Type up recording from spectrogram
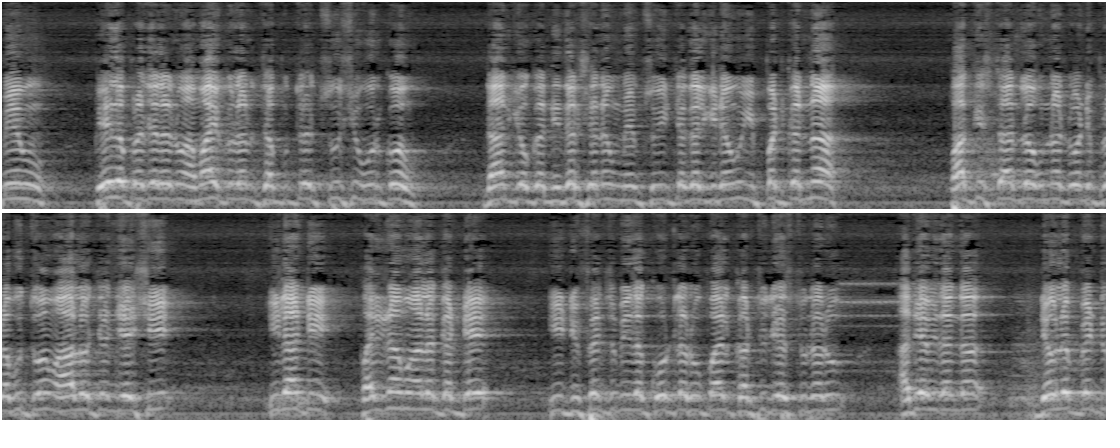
మేము పేద ప్రజలను అమాయకులను చంపుతూ చూసి ఊరుకోము. దానికి ఒక నిదర్శనం మేము చూపించగలిగినాము ఇప్పటికన్నా పాకిస్తాన్లో ఉన్నటువంటి ప్రభుత్వం ఆలోచన చేసి ఇలాంటి పరిణామాల కంటే ఈ డిఫెన్స్ మీద కోట్ల రూపాయలు ఖర్చు చేస్తున్నారు. అదేవిధంగా డెవలప్మెంట్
